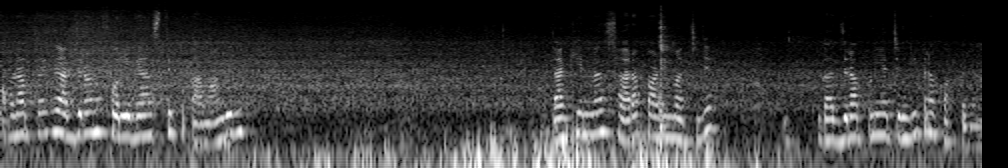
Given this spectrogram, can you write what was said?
ਹੁਣ ਆਪਾਂ ਇਹ ਗਾਜਰਾਂ ਨੂੰ ਫੁੱਲ ਗੈਸ ਤੇ ਪਕਾਵਾਂਗੇ ਜੀ। ਤਾਂ ਕਿ ਇਹਨਾਂ ਸਾਰਾ ਪਾਣੀ ਮੱਚ ਜੇ ਗਾਜਰਾਂ ਆਪਣੀਆਂ ਚੰਗੀ ਤਰ੍ਹਾਂ ਪੱਕ ਜਾਣ।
